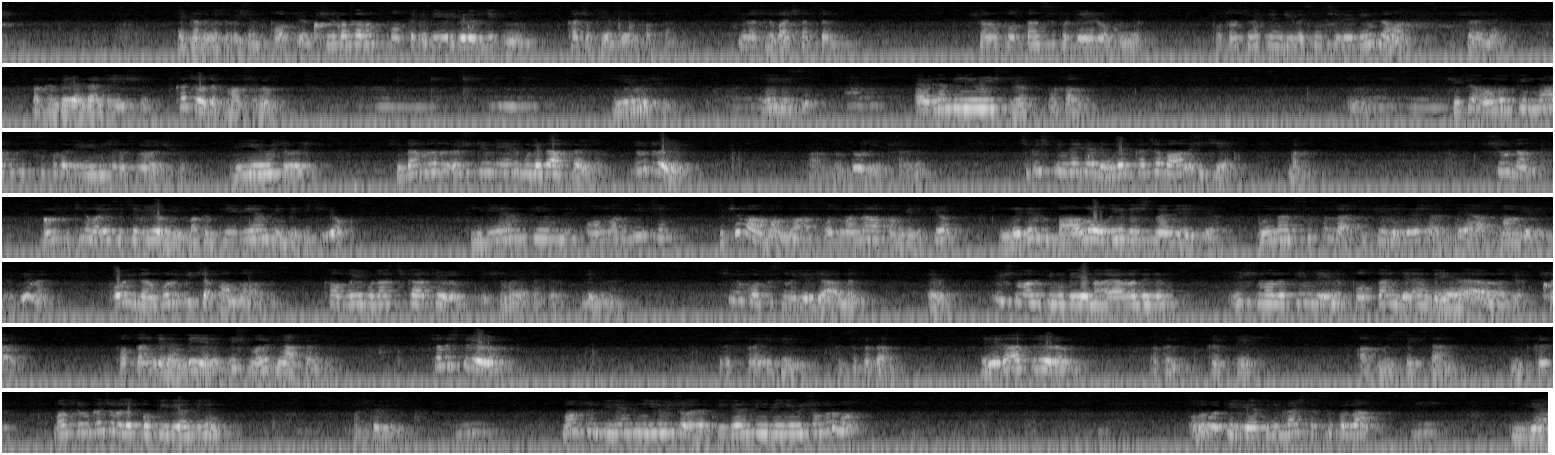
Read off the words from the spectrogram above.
Ekranda göster ışın pot diyorum. Şimdi bakalım pottaki değeri görebilecek miyim? Kaç okuyabiliyorum pottan? Simülasyonu başlattım. Şu an pottan sıfır değeri okunuyor. Potansiyometrenin düğmesini çevirdiğim zaman şöyle bakın değerler değişiyor. Kaç olacak maksimum? 23 mü? Ne diyorsun? Erdem 1023 diyor. Bakalım. 1023. Çünkü analog pil ne yaptı? 0 ile 1023 arasını ölçüdü. 1023 ölçtü. Şimdi ben buradan ölçtüğüm değeri bu LED'e aktaracağım. Durdurayım. Pardon durdurayım şöyle. Çıkış pinine geldim. LED kaça bağlı? 2'ye. Bakın. Şuradan bunu 2 numarayı seçebiliyor muyum? Bakın PWM pinde 2 yok. PWM pin olması için 3'e bağlamam lazım. O zaman ne yapmam gerekiyor? LED'in bağlı olduğu değiştirmem gerekiyor. Bundan 0 ile 255 arası değer atmam gerekiyor. Değil mi? O yüzden bunu 3 yapmam lazım. Kabloyu buradan çıkartıyorum. 3 numaraya takıyorum LED'ime. Şimdi kod kısmına geri geldim. Evet. 3 numaralı pini değerini ayarla dedim. 3 numaralı pin değerini pottan gelen değere ayarla diyor. Şöyle. Pottan gelen değeri 3 numaralı pine aktaracağım. Çalıştırıyorum. Şimdi sıfıra getireyim. Bakın sıfırda. Değeri arttırıyorum. Bakın 41, 60, 80, 140. Maksimum kaç olacak bu PWM pini? Başka biri. Maksimum PWM pini 23 olacak. PWM pini 1023 olur mu? Olur mu PWM pini kaçtır sıfırla? PWM.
